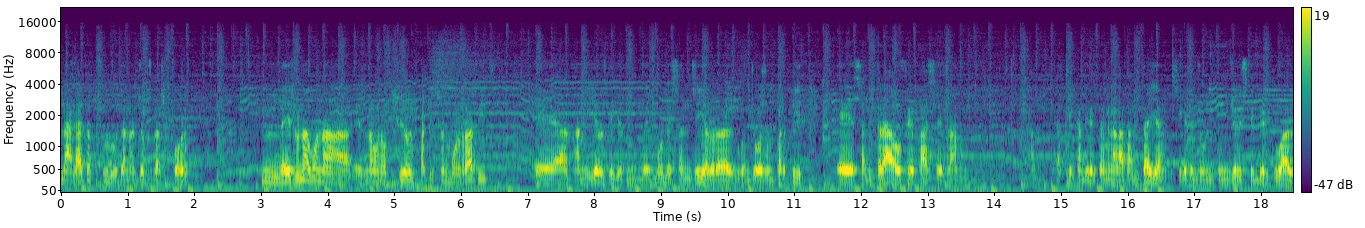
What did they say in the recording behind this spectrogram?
negat absolut en els jocs d'esport, Mm, és una bona, és una bona opció, els partits són molt ràpids, eh, a, a mi ja us dic, és, és molt més senzill a l'hora de quan jugues un partit eh, centrar o fer passes amb, amb, aplicant directament a la pantalla, sí que tens un, un joystick virtual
